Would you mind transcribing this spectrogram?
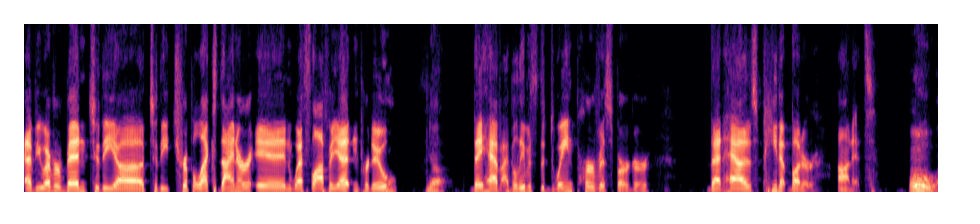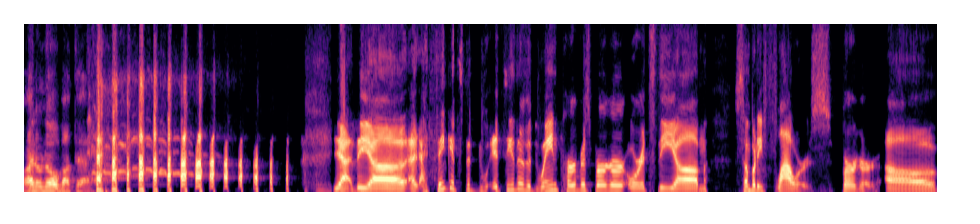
have you ever been to the uh, to the Triple X Diner in West Lafayette in Purdue? No. no. They have, I believe it's the Duane Purvis burger that has peanut butter on it. Oh, I don't know about that. yeah, the uh, I, I, think it's the it's either the Duane Purvis burger or it's the um somebody Flowers burger, uh,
